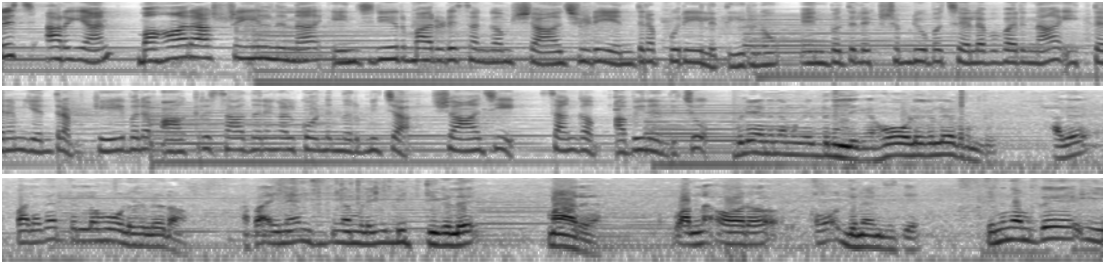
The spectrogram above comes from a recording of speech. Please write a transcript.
റിച്ച് അറിയാൻ മഹാരാഷ്ട്രയിൽ നിന്ന് എഞ്ചിനീയർമാരുടെ സംഘം ഷാജിയുടെ യന്ത്രപ്പുരയിലെത്തിയിരുന്നു. എൺപത് ലക്ഷം രൂപ ചെലവ് വരുന്ന ഇത്തരം യന്ത്രം കേവലം ആക്രി സാധനങ്ങൾ കൊണ്ട് നിർമ്മിച്ച ഷാജി സംഘം അഭിനന്ദിച്ചു. നമ്മൾ ഹോളുകൾ അത് പലതരത്തിലുള്ള ഹോളുകൾ ഇടാം. അപ്പോൾ അതിനനുസരിച്ച് നമ്മൾ ഈ ബിറ്റുകൾ മാറുക. വന്ന ഓരോ ഇതിനനുസരിച്ച്. പിന്നെ നമുക്ക് ഈ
